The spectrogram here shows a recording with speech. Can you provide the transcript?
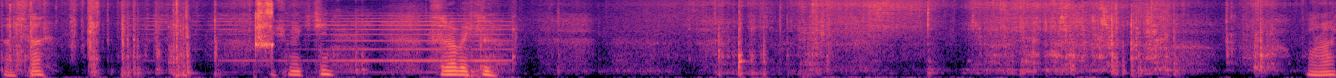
Taşlar düşmek için sıra bekliyor. Oraya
